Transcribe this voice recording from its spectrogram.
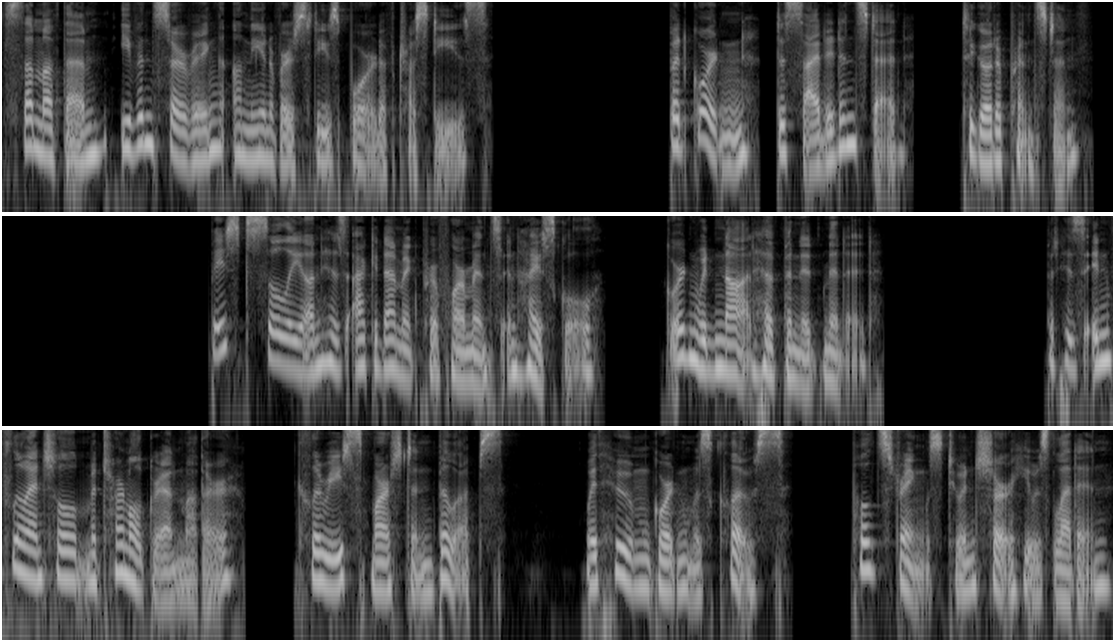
some of them even serving on the university's board of trustees. But Gordon decided instead to go to Princeton. Based solely on his academic performance in high school, Gordon would not have been admitted but his influential maternal grandmother, Clarice Marston Billups, with whom Gordon was close, pulled strings to ensure he was let in.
